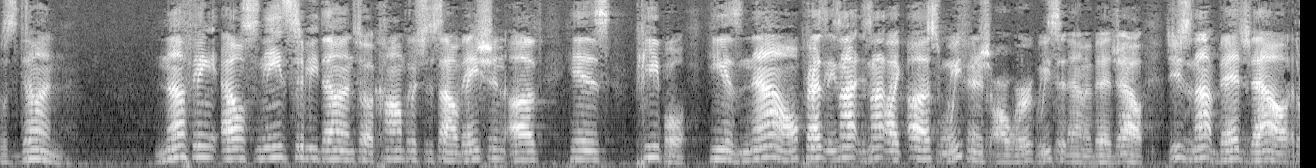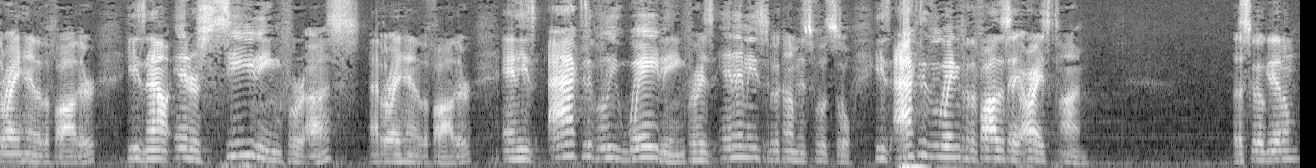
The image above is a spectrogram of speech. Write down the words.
was done. Nothing else needs to be done to accomplish the salvation of his people. He is now present. He's not, he's not like us. When we finish our work, we sit down and veg out. Jesus is not vegged out at the right hand of the Father. He's now interceding for us at the right hand of the Father. And he's actively waiting for his enemies to become his footstool. He's actively waiting for the Father to say, All right, it's time. Let's go get them.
